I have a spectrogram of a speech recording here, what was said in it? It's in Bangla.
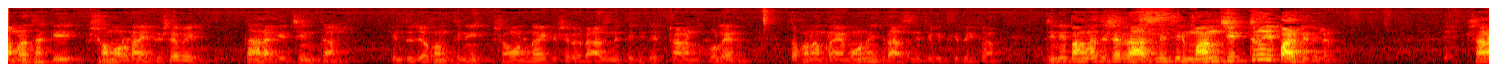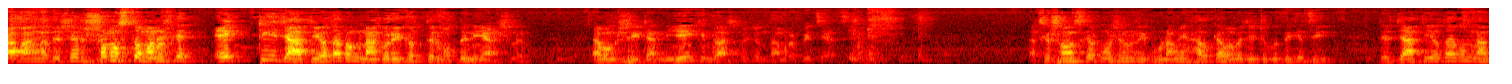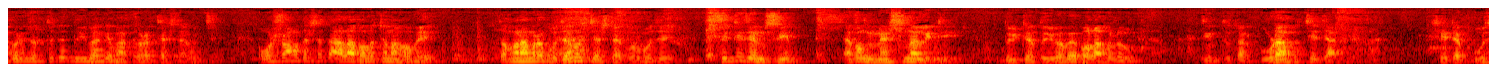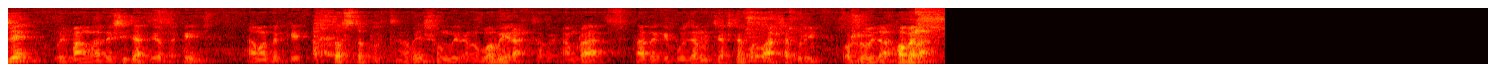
আমরা তাকে সমরনায়ক হিসেবে তার আগে চিনতাম, কিন্তু যখন তিনি সমরনায়ক হিসেবে রাজনীতিবিদের টার্ন হলেন, তখন আমরা এমন এক রাজনীতিবিদকে দেখলাম, যিনি বাংলাদেশের রাজনীতির মানচিত্রই পাল্টে দিলেন। সারা বাংলাদেশের সমস্ত মানুষকে একটি জাতীয়তা এবং নাগরিকত্বের মধ্যে নিয়ে আসলেন, এবং সেটা নিয়েই কিন্তু আজ পর্যন্ত আমরা বেঁচে আছি। আজকে সংস্কার কমিশনের রিপোর্ট আমি হালকাভাবে যেটুকু দেখেছি যে জাতীয়তা এবং নাগরিকত্বকে দুই ভাগে ভাগ করার চেষ্টা করছে। অবশ্য আমাদের সাথে আলাপ আলোচনা হবে, তখন আমরা বোঝানোর চেষ্টা করব যে সিটিজেনশিপ এবং ন্যাশনালিটি দুইটা দুইভাবে বলা হলেও কিন্তু তার গোড়া হচ্ছে জাতীয়তা। সেটা বুঝে ওই বাংলাদেশি জাতীয়তাকে আমাদেরকে আত্মস্থ করতে হবে, সংবিধান ওভাবেই রাখতে হবে। আমরা তাদেরকে বোঝানোর চেষ্টা করব, আশা করি অসুবিধা হবে না।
